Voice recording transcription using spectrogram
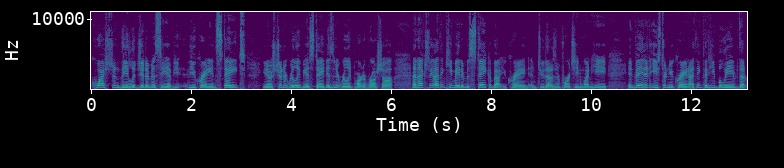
questioned the legitimacy of the Ukrainian state you know, should it really be a state? Isn't it really part of Russia? And actually, I think he made a mistake about Ukraine in 2014 when he invaded eastern Ukraine. I think that he believed that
